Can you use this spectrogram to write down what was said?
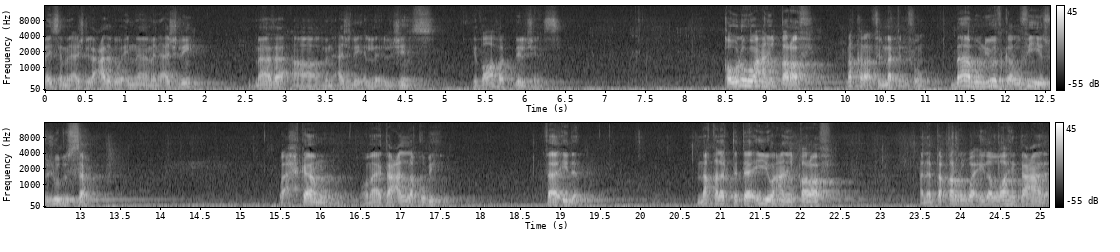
ليس من أجل العدد وإنما من أجل ماذا؟ آه من أجل ال- الجنس. إضافة للجنس. قوله عن القرافي. نقرأ في المتن فوق. باب يذكر فيه سجود السهو وأحكامه وما يتعلق به. فائدة نقل التتائي عن القرافي أن التقرب إلى الله تعالى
